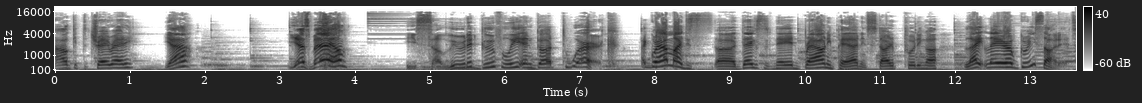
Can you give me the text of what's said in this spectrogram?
I'll get the tray ready? Yeah? Yes, ma'am! He saluted goofily and got to work. I grabbed my uh, designated brownie pan and started putting a light layer of grease on it.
